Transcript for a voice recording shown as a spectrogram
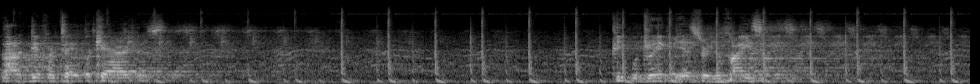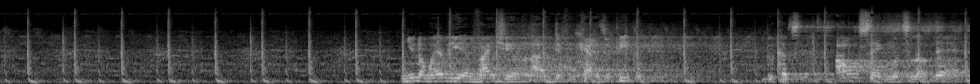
A lot of different type of characters. People drinking at certain vices. You know, wherever you invite, you have a lot of different kinds of people. Because all segments love that.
